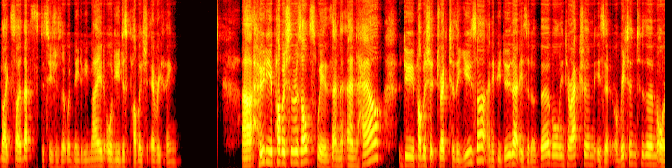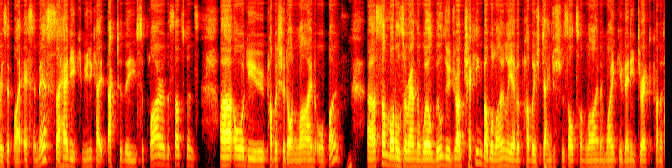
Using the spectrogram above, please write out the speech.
Like, so that's decisions that would need to be made or do you just publish everything? Uh, who do you publish the results with and, and how? Do you publish it direct to the user? And if you do that, is it a verbal interaction? Is it written to them or is it by SMS? So how do you communicate back to the supplier of the substance? Uh, or do you publish it online or both? Uh, some models around the world will do drug checking but will only ever publish dangerous results online and won't give any direct kind of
